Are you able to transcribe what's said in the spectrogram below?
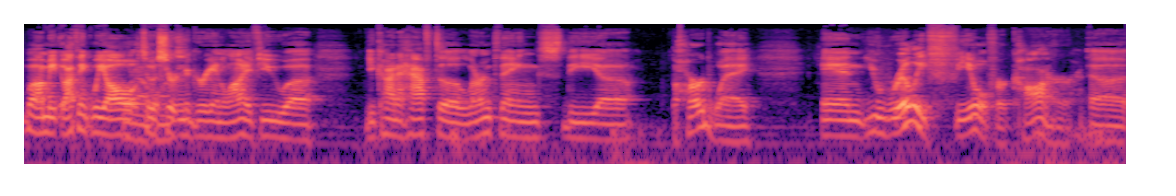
Well, I mean, I think we all, to a else? certain degree in life, you uh, you kind of have to learn things the uh, the hard way, and you really feel for Connor. Uh,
